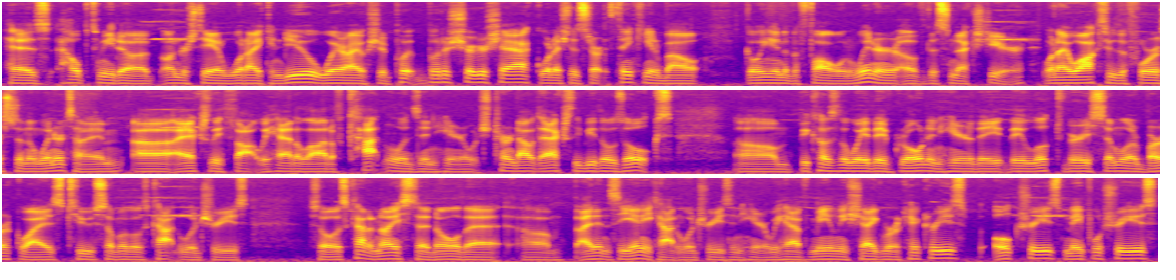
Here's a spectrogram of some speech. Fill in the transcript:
has helped me to understand what I can do, where I should put, put a sugar shack, what I should start thinking about going into the fall and winter of this next year. When I walked through the forest in the wintertime, uh, I actually thought we had a lot of cottonwoods in here, which turned out to actually be those oaks. Um, because of the way they've grown in here, they, they looked very similar bark-wise to some of those cottonwood trees. So it's kind of nice to know that um, I didn't see any cottonwood trees in here. We have mainly shagbark hickories, oak trees, maple trees,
